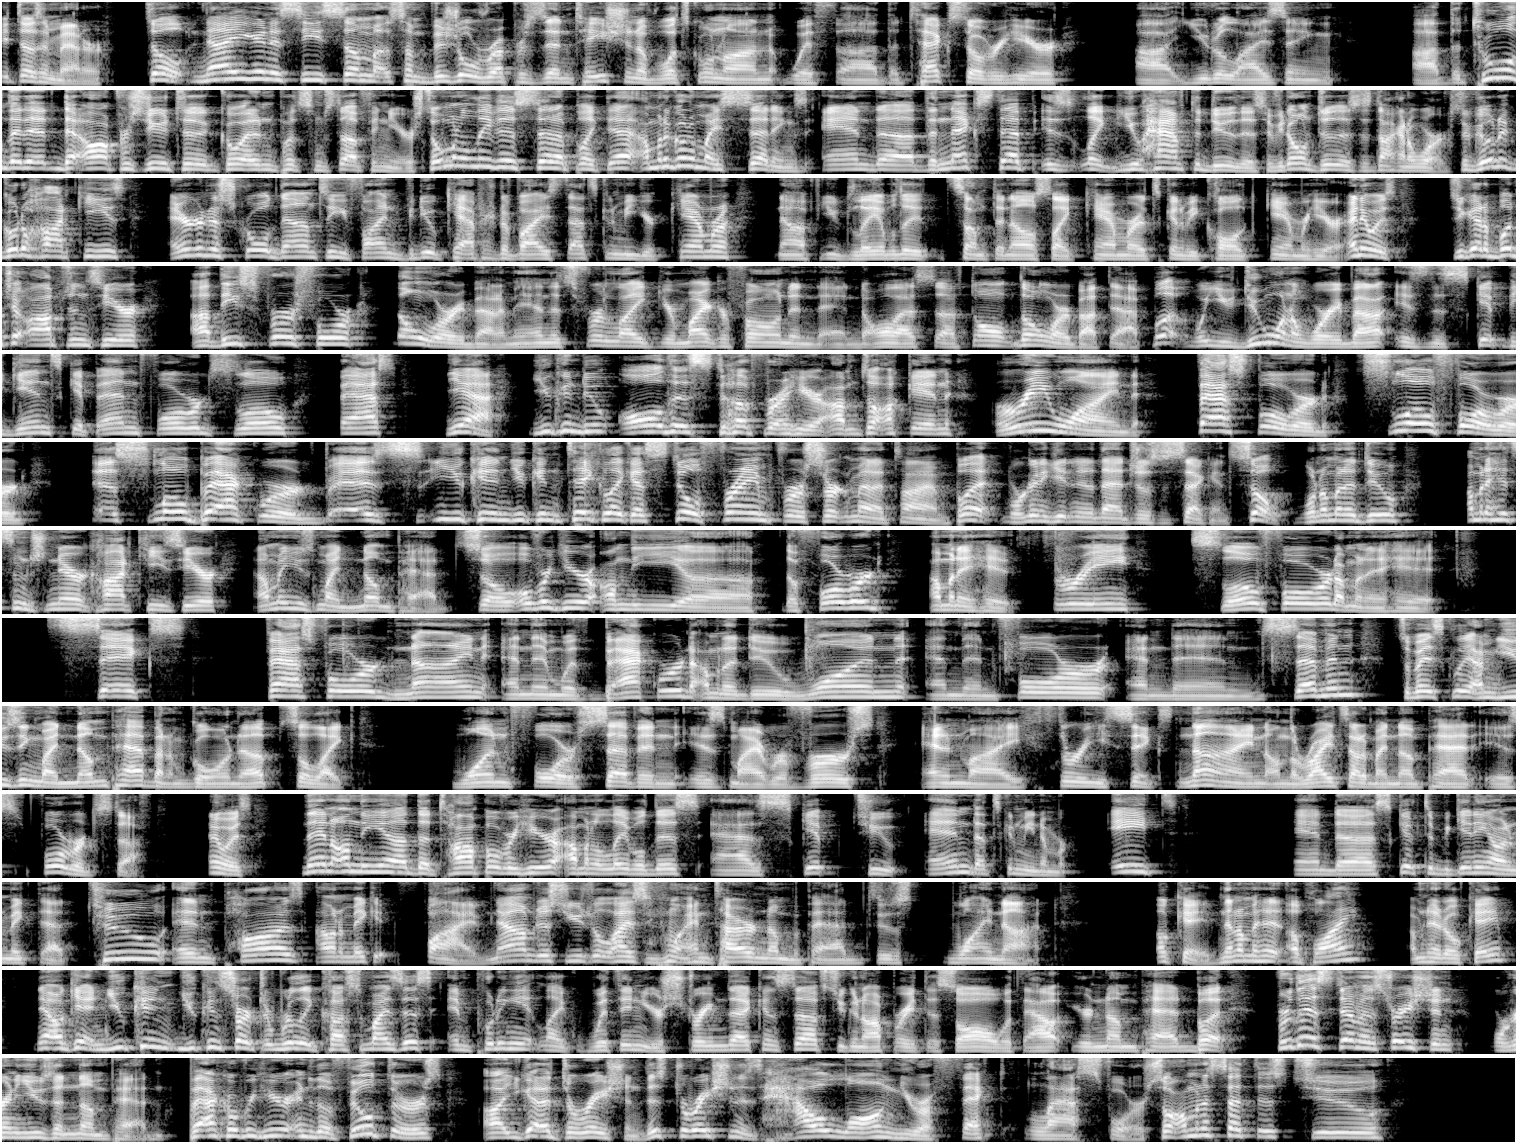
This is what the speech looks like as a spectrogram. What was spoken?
It doesn't matter. So now you're gonna see some some visual representation of what's going on with uh, the text over here, uh, utilizing uh, the tool that, it, that offers you to go ahead and put some stuff in here. So I'm gonna leave this set up like that. I'm gonna go to my settings and uh, the next step is like, you have to do this. If you don't do this, it's not gonna work. So go to, go to hotkeys and you're gonna scroll down until you find video capture device. That's gonna be your camera. Now, if you labeled it something else like camera, it's gonna be called camera here. Anyways, so you got a bunch of options here. Uh, these first four, don't worry about it, man. It's for like your microphone and, and all that stuff. Don't, don't worry about that. But what you do wanna worry about is the skip begin, skip end, forward, slow, fast. Yeah, you can do all this stuff right here. I'm talking rewind, fast forward, slow forward, uh, slow backward. You can you can take like a still frame for a certain amount of time, but we're gonna get into that in just a second. So what I'm gonna do, I'm gonna hit some generic hotkeys here. I'm gonna use my numpad. So over here on the uh, the forward, I'm gonna hit three. Slow forward, I'm gonna hit six. Fast forward nine, and then with backward, I'm gonna do one, and then four, and then seven. So basically, I'm using my numpad, but I'm going up. So like one, four, seven is my reverse, and my three, six, nine on the right side of my numpad is forward stuff. Anyways, then on the uh, the top over here, I'm gonna label this as skip to end. That's gonna be number eight. And uh, skip to beginning, I'm gonna make that two, and pause, I'm gonna make it five. Now I'm just utilizing my entire numpad, just why not? Okay, then I'm gonna hit apply. I'm gonna hit okay. Now again, you can you can start to really customize this and putting it like within your Stream Deck and stuff, so you can operate this all without your numpad. But for this demonstration, we're gonna use a numpad. Back over here into the filters, uh, you got a duration. This duration is how long your effect lasts for. So I'm gonna set this to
